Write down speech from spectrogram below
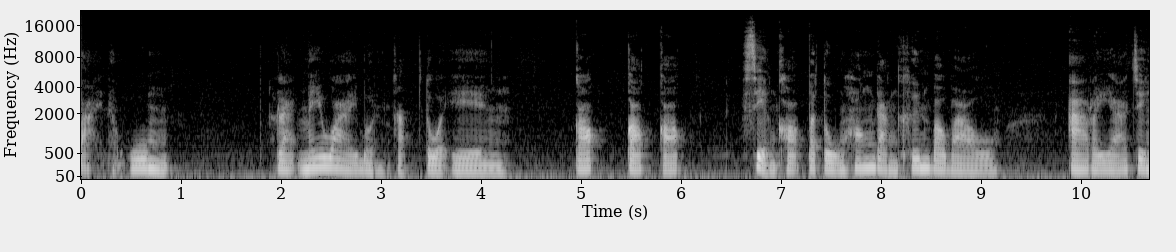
สายนะอุ้ม และไม่วายบ่นกับตัวเอง ก๊อกก๊อกก๊อก เสียงเคาะประตูห้องดังขึ้นเบาๆ อารยะจึง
